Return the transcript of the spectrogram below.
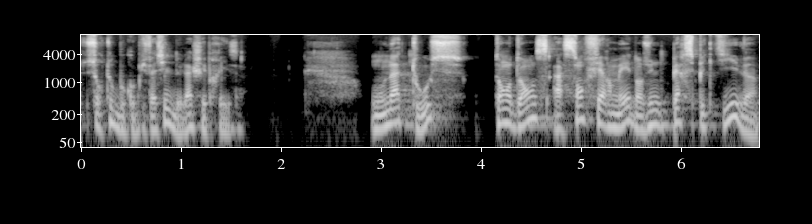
surtout beaucoup plus facile de lâcher prise. On a tous tendance à s'enfermer dans une perspective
